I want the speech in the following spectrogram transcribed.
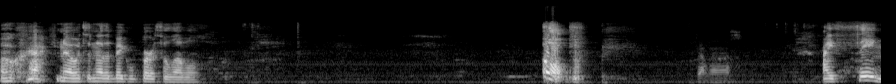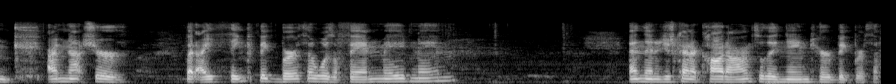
Oh crap. No, it's another big Bertha level. Oh! Dumbass. I think, I'm not sure, but I think Big Bertha was a fan made name. And then it just kind of caught on, so they named her Big Bertha.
